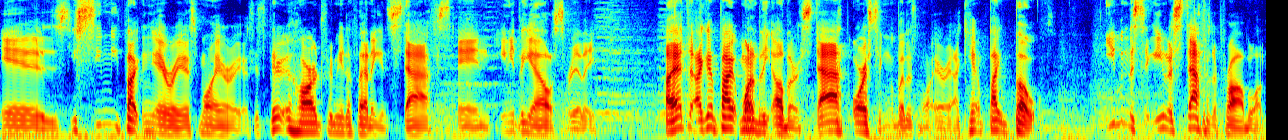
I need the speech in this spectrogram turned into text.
is you see me fighting areas, small areas. It's very hard for me to fight against staffs and anything else really. I have to, I can fight one or the other, staff or a single but a small area. I can't fight both. Even the even the staff is a problem.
